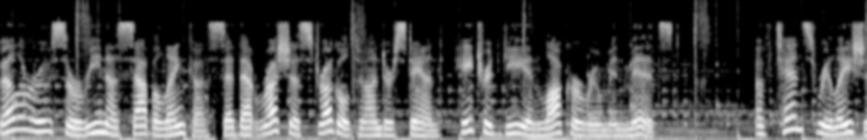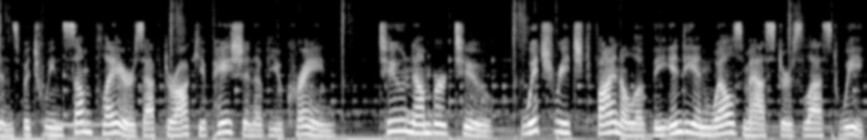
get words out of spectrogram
Belarus Aryna Sabalenka said that Russia struggled to understand hatred gi in locker room in midst of tense relations between some players after occupation of Ukraine. 2 Number 2, which reached final of the Indian Wells Masters last week,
